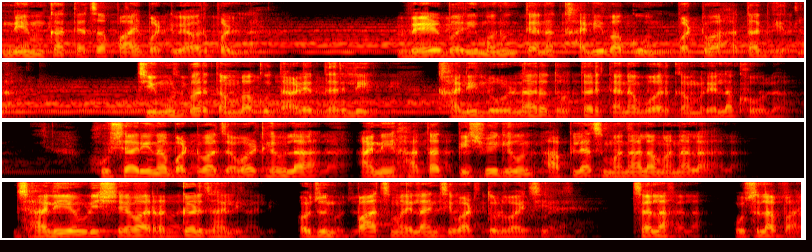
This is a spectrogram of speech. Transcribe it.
नेमका त्याचा पाय बटव्यावर पडला. वेळ बरी म्हणून त्यानं खाली वाकून बटवा हातात घेतला. चिमूटभर तंबाखू दाळेत धरली खाली लोळणारं धोतर त्यानं वर कमरेला खोवलं. हुशारीनं बटवा जवळ ठेवला आणि हातात पिशवी घेऊन आपल्याच मनाला म्हणाला झाली एवढी शेवा रगड झाली. अजून पाच मैलांची वाट तुडवायची आहे. चला उचला पाय.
